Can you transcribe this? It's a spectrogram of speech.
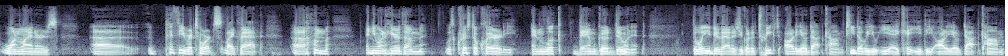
one-liners, uh, pithy retorts like that, um, and you want to hear them with crystal clarity and look damn good doing it, the way you do that is you go to tweakedaudio.com, T W E A K E D audio.com.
